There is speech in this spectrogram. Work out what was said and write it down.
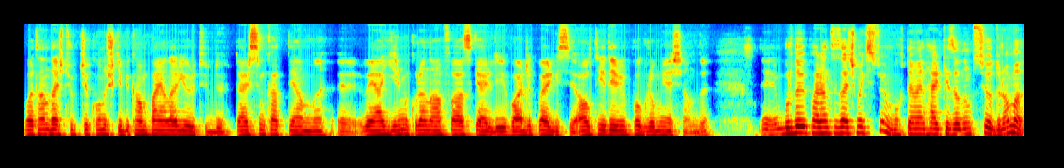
vatandaş Türkçe konuş gibi kampanyalar yürütüldü. Dersim katliamı e, veya 20 Kur'an afı askerliği, varlık vergisi, 6-7 Eylül programı yaşandı. E, burada bir parantez açmak istiyorum. Muhtemelen herkes anımsıyordur ama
